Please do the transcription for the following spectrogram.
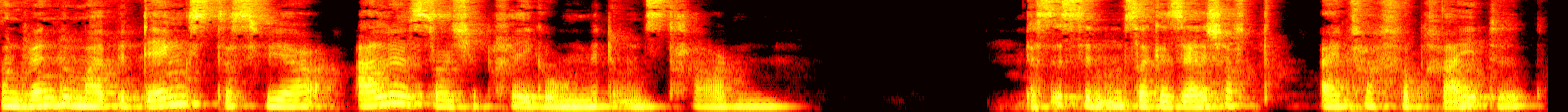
Und wenn du mal bedenkst, dass wir alle solche Prägungen mit uns tragen, das ist in unserer Gesellschaft einfach verbreitet,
